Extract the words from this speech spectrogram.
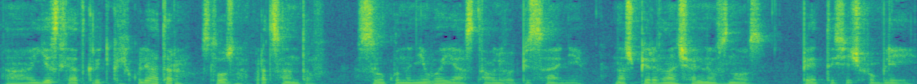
А если открыть калькулятор сложных процентов, ссылку на него я оставлю в описании. Наш первоначальный взнос 5000 рублей,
